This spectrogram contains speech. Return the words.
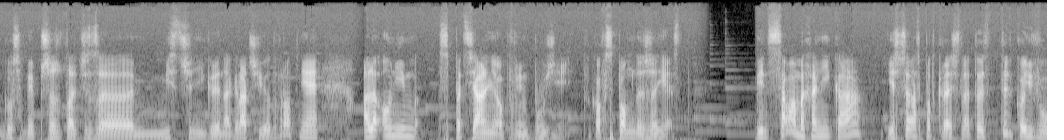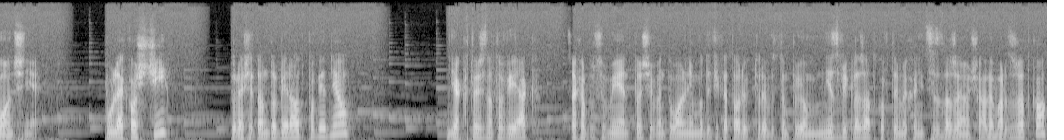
go sobie przerzucać z mistrzyni gry na graczy i odwrotnie, ale o nim specjalnie opowiem później. Tylko wspomnę, że jest. Więc sama mechanika, jeszcze raz podkreślę, to jest tylko i wyłącznie pule kości, które się tam dobiera odpowiednio. Jak ktoś na to wie jak? Cecha plus umiejętność, ewentualnie modyfikatory, które występują niezwykle rzadko w tej mechanice, zdarzają się, ale bardzo rzadko.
